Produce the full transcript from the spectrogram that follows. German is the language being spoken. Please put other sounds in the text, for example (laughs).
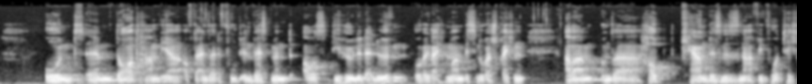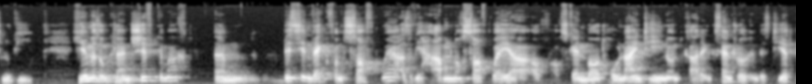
Und ähm, dort haben wir auf der einen Seite Food Investment aus die Höhle der Löwen, wo wir gleich nochmal ein bisschen drüber sprechen. Aber unser Hauptkernbusiness ist nach wie vor Technologie. Hier haben wir so einen kleinen Shift gemacht, ähm, bisschen weg von Software. Also wir haben noch Software, ja auch auf Scanboard, Whole19 und gerade in Central investiert,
